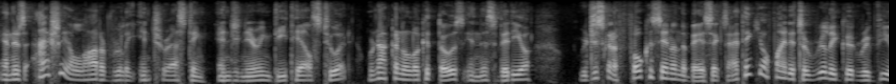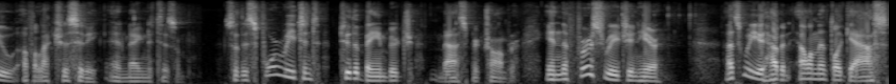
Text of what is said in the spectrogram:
And there's actually a lot of really interesting engineering details to it. We're not going to look at those in this video. We're just going to focus in on the basics. And I think you'll find it's a really good review of electricity and magnetism. So there's four regions to the Bainbridge mass spectrometer. In the first region here, that's where you have an elemental gas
